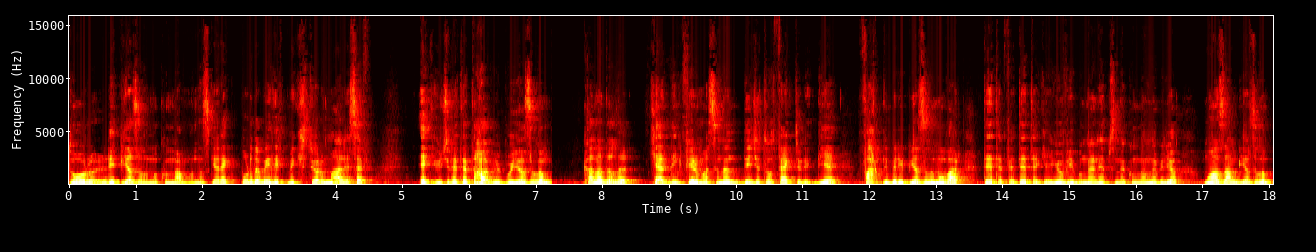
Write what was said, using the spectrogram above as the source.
doğru RIP yazılımı kullanmanız gerek. Burada belirtmek istiyorum maalesef ek ücrete tabi bu yazılım. Kanadalı Cadling firmasının Digital Factory diye farklı bir RIP yazılımı var. DTF, DTG, UV bunların hepsinde kullanılabiliyor. Muazzam bir yazılım.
